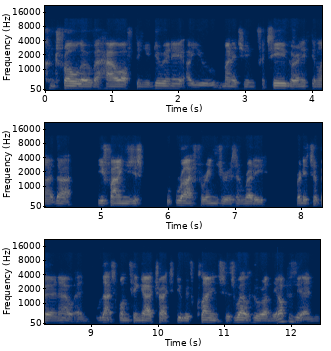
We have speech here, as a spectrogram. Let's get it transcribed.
control over how often you're doing it. Are you managing fatigue or anything like that? You find you just rife for injuries and ready ready to burn out. And that's one thing I try to do with clients as well who are on the opposite end,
